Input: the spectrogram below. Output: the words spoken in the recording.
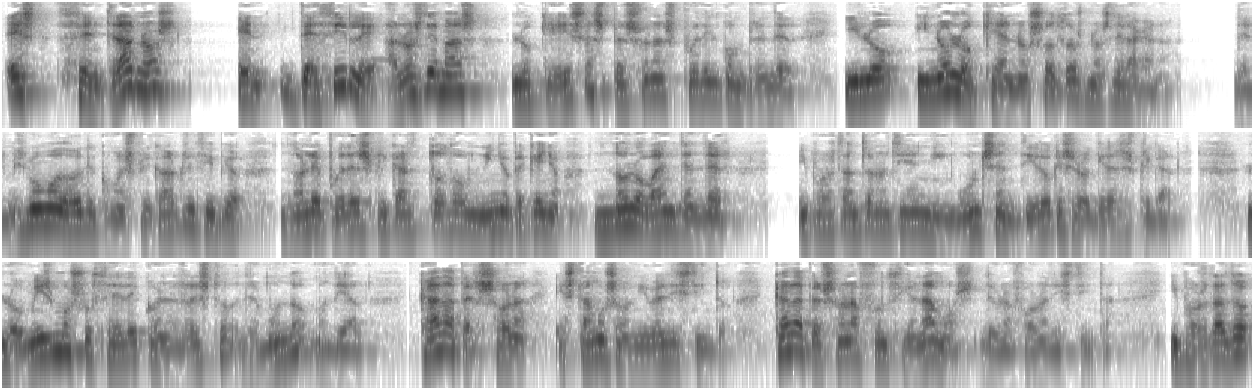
es centrarnos en decirle a los demás lo que esas personas pueden comprender y, no lo que a nosotros nos dé la gana. Del mismo modo que, como he explicado al principio, no le puedes explicar todo a un niño pequeño, no lo va a entender y por lo tanto no tiene ningún sentido que se lo quieras explicar. Lo mismo sucede con el resto del mundo mundial. Cada persona estamos a un nivel distinto, cada persona funcionamos de una forma distinta. Y por lo tanto,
